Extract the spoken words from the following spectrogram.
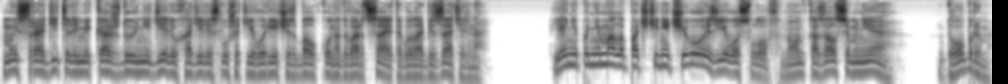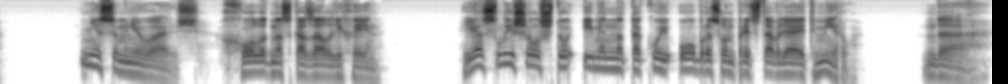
«Мы с родителями каждую неделю ходили слушать его речи с балкона дворца, это было обязательно. Я не понимала почти ничего из его слов, но он казался мне добрым. «Не сомневаюсь», — холодно сказал Лихейн. «Я слышал, что именно такой образ он представляет миру. Да,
